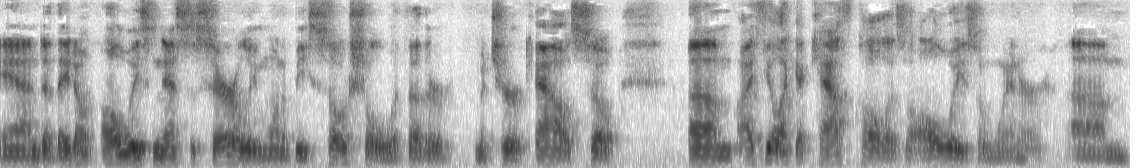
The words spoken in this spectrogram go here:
and uh, they don't always necessarily want to be social with other mature cows. So um, I feel like a calf call is always a winner. Um,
